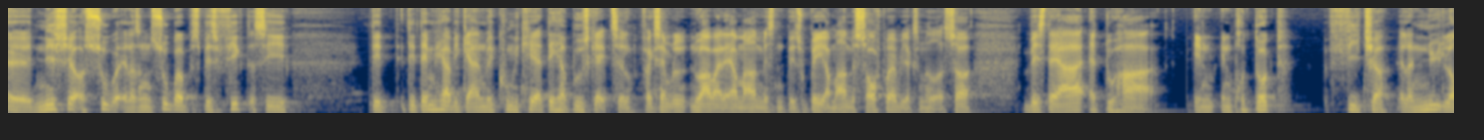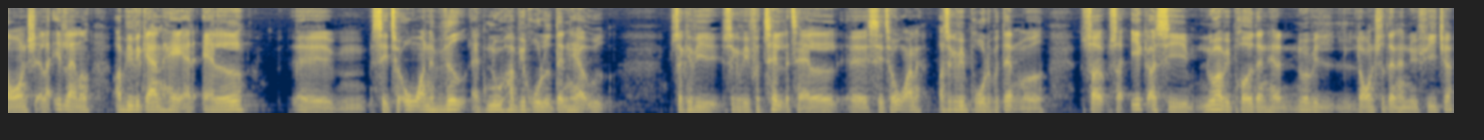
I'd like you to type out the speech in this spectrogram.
øh, niche og super, eller sådan super specifikt og sige, det, det er dem her, vi gerne vil kommunikere det her budskab til. For eksempel, nu arbejder jeg meget med sådan B2B og meget med softwarevirksomheder, så hvis det er, at du har en, en produkt feature, eller en ny launch, eller et eller andet, og vi vil gerne have, at alle øh, CTO'erne ved, at nu har vi rullet den her ud, så kan vi, så kan vi fortælle det til alle øh, CTO'erne, og så kan vi bruge det på den måde. Så, så ikke at sige, nu har vi prøvet den her, nu har vi launchet den her nye feature,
